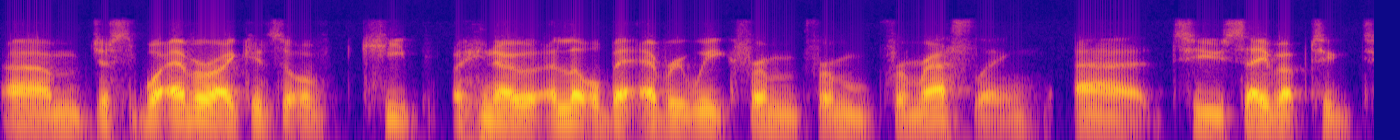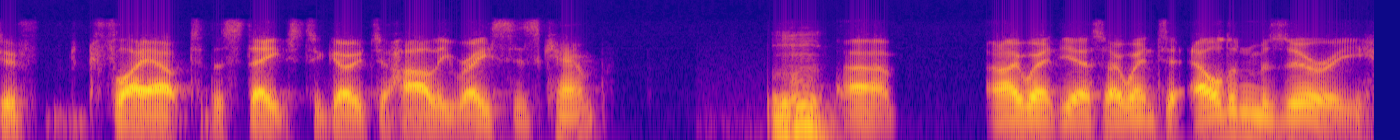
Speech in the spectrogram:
um, just whatever I could sort of keep, you know, a little bit every week from from from wrestling uh, to save up to to fly out to the states to go to Harley Race's camp. Mm. Um, I went, yes, I went to Eldon, Missouri,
